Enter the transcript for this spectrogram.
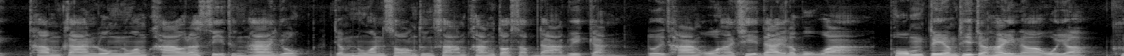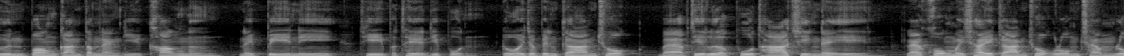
กทำการลงนวมคราวละ 4-5 ยก จำนวน 2-3 ครั้งต่อสัปดาห์ด้วยกัน โดยทางโอฮาชิได้ระบุว่า ผมเตรียมที่จะให้นาโอยะขึ้นป้องกันตำแหน่งอีกครั้งหนึ่ง ในปีนี้ที่ประเทศญี่ปุ่น โดยจะเป็นการชกแบบที่เลือกผู้ท้าชิงได้เอง และคงไม่ใช่การชกล้มแชมป์โล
